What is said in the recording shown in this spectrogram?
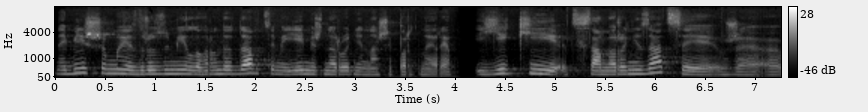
Найбільшими зрозуміло грантодавцями є міжнародні наші партнери. Які саме організації вже, е,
